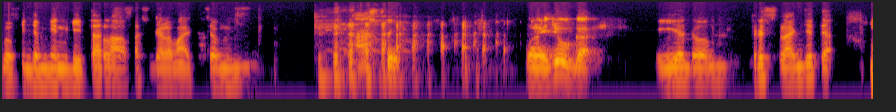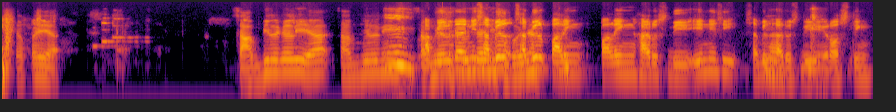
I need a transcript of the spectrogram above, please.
gue pinjemin gitar lah apa segala macem Asik. Boleh juga. iya dong terus lanjut ya siapa ya Sabil kali ya Sabil nih Sabil dah seru ini dah Sabil pokoknya. Sabil paling paling harus di ini sih. Sabil Hmm. harus di roasting.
